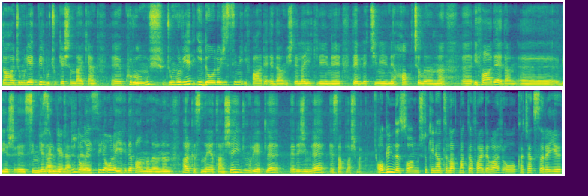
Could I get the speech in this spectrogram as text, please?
daha Cumhuriyet bir buçuk yaşındayken e, kurulmuş. Cumhuriyet ideolojisini ifade eden işte laikliğini, devletçiliğini, halkçılığını e, ifade eden e, bir e, simgeler, Simgeler, bütünü. evet. Orayı hedef almalarının arkasında yatan şey Cumhuriyetle ve rejimle hesaplaşmak. O gün de sormuştuk yine hatırlatmakta fayda var. O kaçak sarayı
